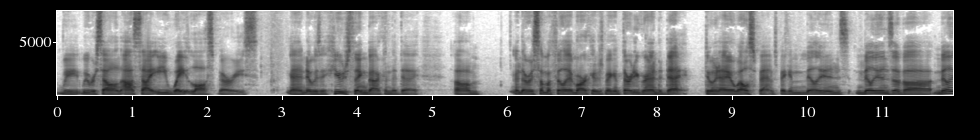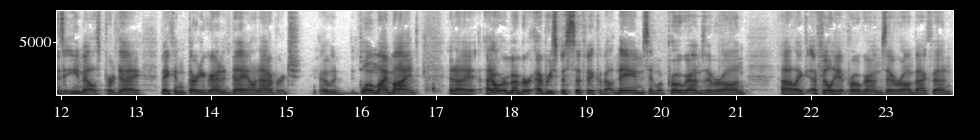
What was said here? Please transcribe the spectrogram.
we we were selling acai weight loss berries, and it was a huge thing back in the day. Um, and there was some affiliate marketers making thirty grand a day doing AOL spams, making millions millions of uh, millions of emails per day, making thirty grand a day on average. It would blow my mind, and I I don't remember every specific about names and what programs they were on, uh, like affiliate programs they were on back then.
